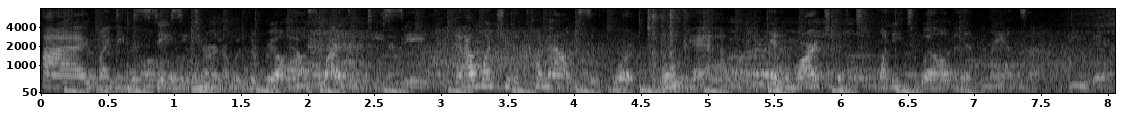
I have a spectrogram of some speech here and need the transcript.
Hi, my name is Stacey Turner with the Real Housewives of DC, and I want you to come out and support WOCAF in March of 2012 in Atlanta. Be there.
